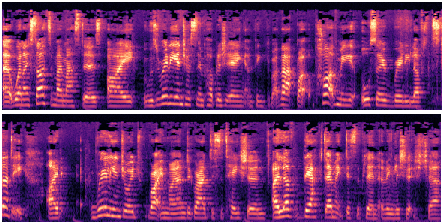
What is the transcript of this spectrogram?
Uh, when I started my masters, I was really interested in publishing and thinking about that, but part of me also really loved study. I'd really enjoyed writing my undergrad dissertation. I loved the academic discipline of English literature,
